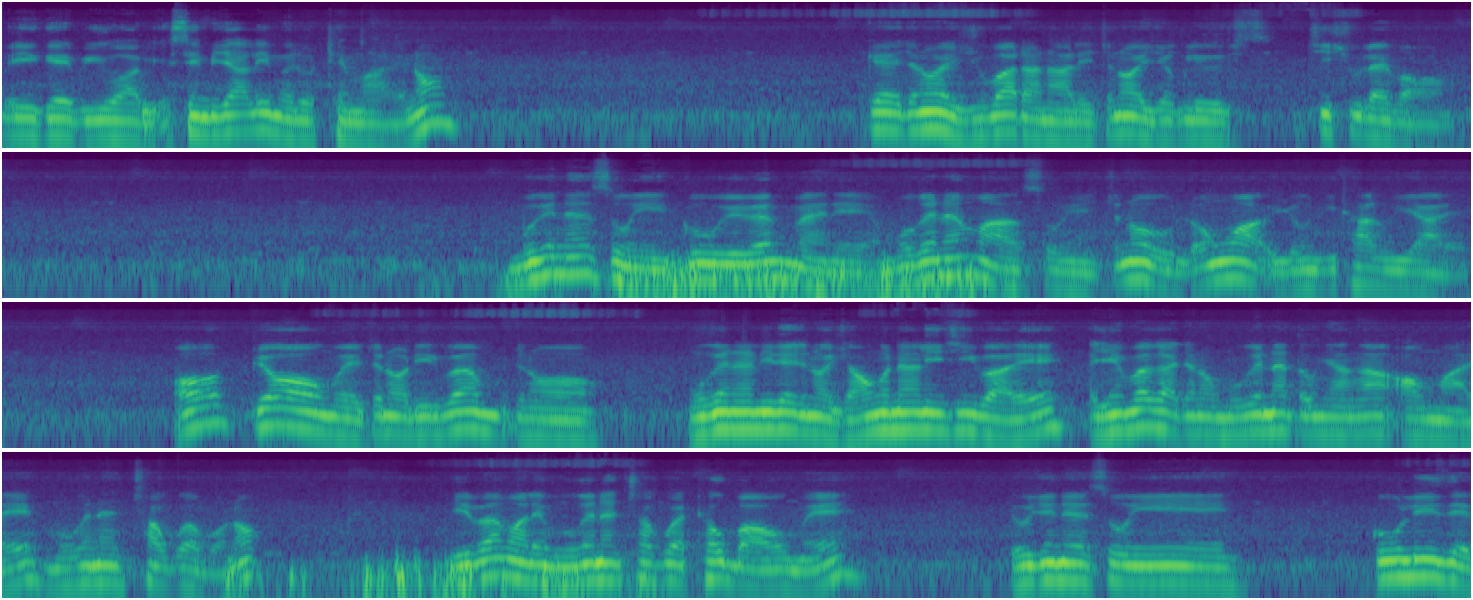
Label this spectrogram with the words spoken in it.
ပေးခဲ့ပြီးသွားပြီအဆင်ပြေကြလိမ့်မယ်လို့ထင်ပါတယ်နော်ကဲကျွန်တော်ရဲ့ယူဝဒါနာလေးကျွန်တော်ရဲ့ရုပ်ကလေးကြည့်ရှုလိုက်ပါဦး မွေးကနန်းဆိုရင်ကိုဝေပဲမှန်တယ်မွေးကနန်းမှာဆိုရင်ကျွန်တော်ကိုလုံးဝယုံကြည်ထားလို့ရတယ်။ဩပြောအောင်မယ်ကျွန်တော်ဒီဘက်ကျွန်တော်မွေးကနန်းလေးတဲ့ကျွန်တော်ရောင်းကနန်းလေးရှိပါတယ်။အရင်ဘက်ကကျွန်တော်မွေးကနန်း305အောင်ပါတယ်မွေးကနန်း6ကွက်ပေါ့နော်။ဒီဘက်မှာလည်းမွေးကနန်း6ကွက်ထုတ်ပါအောင်မယ်။လိုချင်တယ်ဆိုရင်640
